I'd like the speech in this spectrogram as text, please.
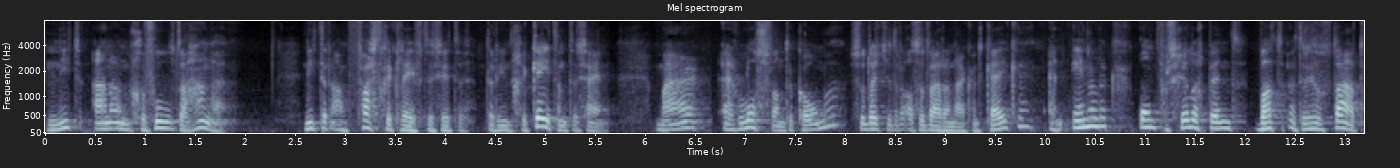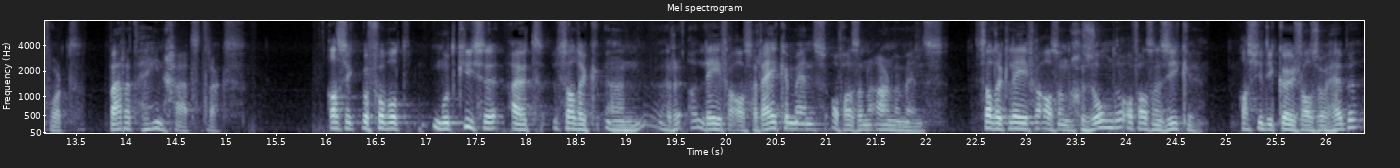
niet aan een gevoel te hangen. Niet eraan vastgekleefd te zitten, erin geketend te zijn maar er los van te komen, zodat je er als het ware naar kunt kijken en innerlijk onverschillig bent wat het resultaat wordt, waar het heen gaat straks. Als ik bijvoorbeeld moet kiezen uit, zal ik een leven als rijke mens of als een arme mens? Zal ik leven als een gezonde of als een zieke? Als je die keuze al zou hebben,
